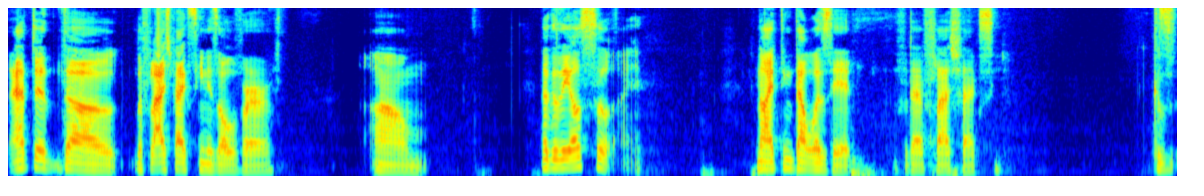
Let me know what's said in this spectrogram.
after the the flashback scene is over um no because they also I, no i think that was it for that flashback scene. Because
